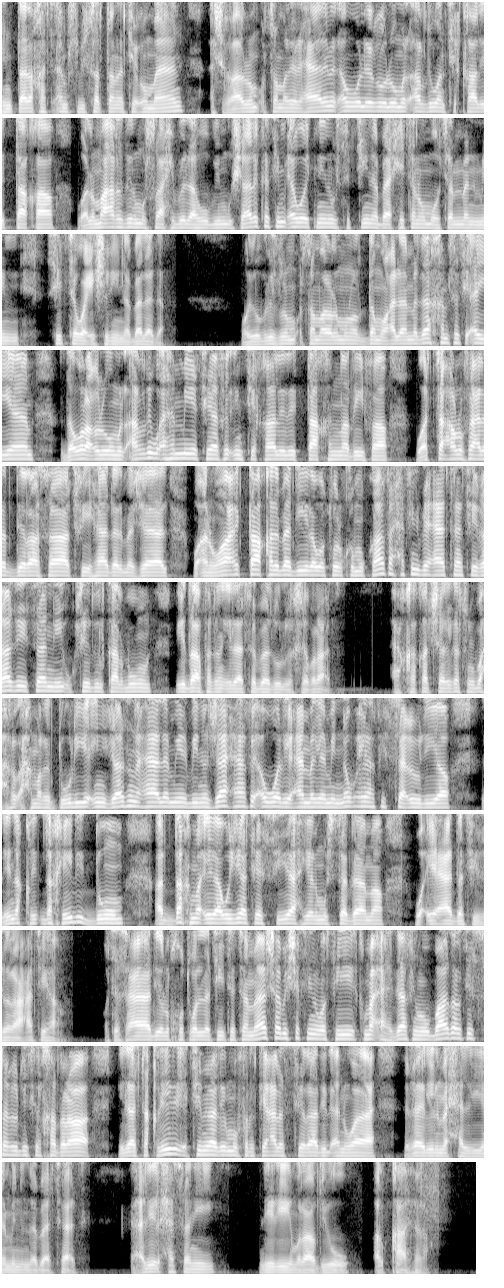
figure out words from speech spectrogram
انطلقت أمس بسلطنة عمان أشغال المؤتمر العالمي الأول لعلوم الأرض وانتقال الطاقة والمعرض المصاحب له بمشاركة 162 باحثا ومهتما من 26 بلدا. ويبرز المؤتمر المنظم على مدى خمسة أيام دور علوم الأرض وأهميتها في الانتقال للطاقة النظيفة والتعرف على الدراسات في هذا المجال وأنواع الطاقة البديلة وطرق مكافحة انبعاثات غاز ثاني أكسيد الكربون إضافة إلى تبادل الخبرات. حققت شركة البحر الأحمر الدولية إنجازا عالميا بنجاحها في أول عملية من نوعها في السعودية لنقل دخيل الدوم الضخمة إلى وجهتها السياحية المستدامة وإعادة زراعتها. وتسعى هذه الخطوة التي تتماشى بشكل وثيق مع أهداف مبادرة السعودية الخضراء إلى تقليل الاعتماد المفرط على استيراد الأنواع غير المحلية من النباتات. علي الحسني لريم راديو القاهرة.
